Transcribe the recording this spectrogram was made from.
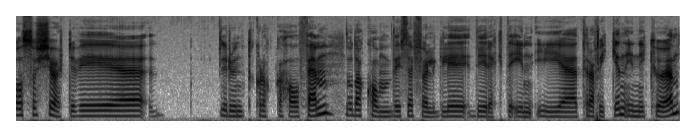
Og så kjørte vi rundt klokka halv fem, og da kom vi selvfølgelig direkte inn i trafikken, inn i køen.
